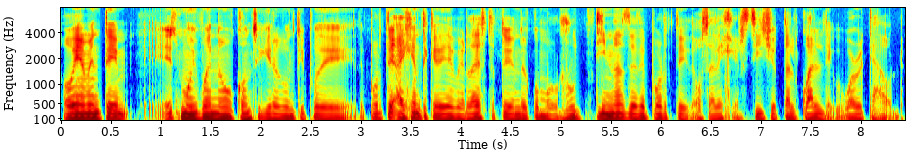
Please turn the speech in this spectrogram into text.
Obviamente es muy bueno conseguir algún tipo de deporte. Hay gente que de verdad está teniendo como rutinas de deporte, o sea, de ejercicio tal cual, de workout.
